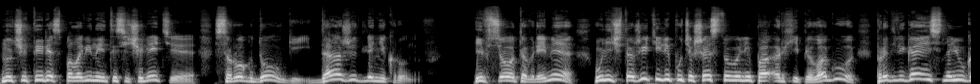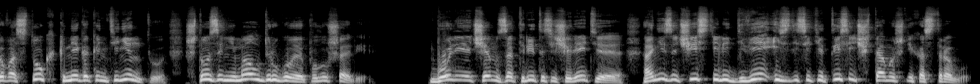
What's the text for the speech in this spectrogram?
Но четыре с половиной тысячелетия – срок долгий, даже для некронов. И все это время уничтожители путешествовали по архипелагу, продвигаясь на юго-восток к мегаконтиненту, что занимал другое полушарие. Более чем за три тысячелетия они зачистили две из десяти тысяч тамошних островов.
